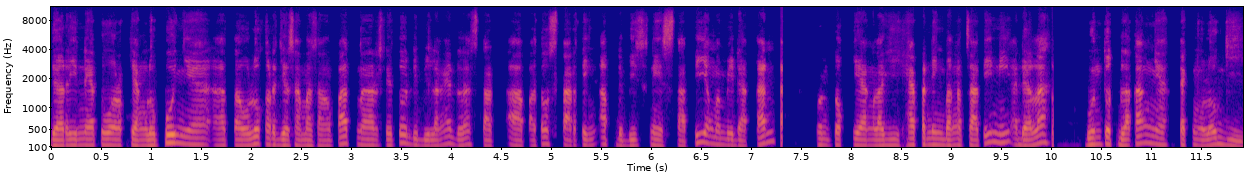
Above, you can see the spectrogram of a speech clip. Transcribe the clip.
dari network yang lu punya atau lu kerja sama sama partners itu dibilangnya adalah startup atau starting up the business. Tapi yang membedakan untuk yang lagi happening banget saat ini adalah buntut belakangnya teknologi.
